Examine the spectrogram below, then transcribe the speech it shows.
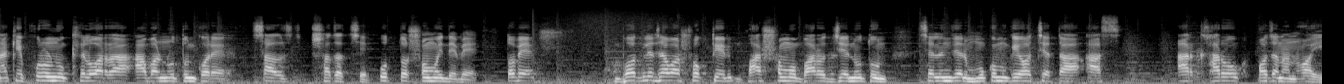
নাকি পুরনো খেলোয়াড়রা আবার নতুন করে সাল সাজাচ্ছে, উত্তর সময় দেবে। তবে বদলে যাওয়া শক্তির ভারসাম্য ভারত যে নতুন চ্যালেঞ্জের মুখোমুখি হচ্ছে তা আজ আর কারও অজানা নয়।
